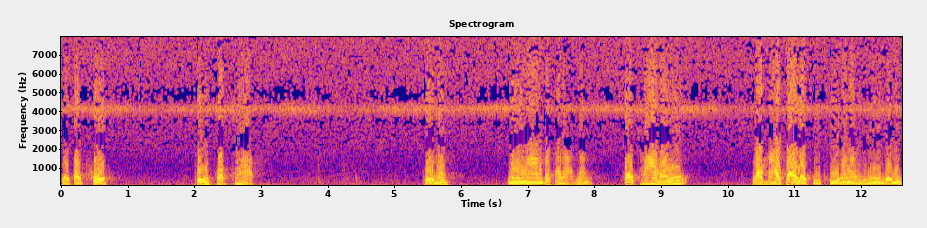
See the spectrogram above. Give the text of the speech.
ไม่ต้องพูด ถึงพบชาติที่มันนานานไปขนาดนั้นแต่เช้ามานี้ เราหายใจเลยกี่ทีมานั่งอยู่นี่เดี๋ยวนี้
